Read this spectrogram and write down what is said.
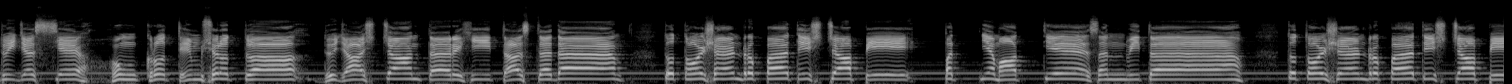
द्विजस्य हुङ्कृतिं श्रुत्वा द्विजाश्चान्तर्हितस्तदा। तुतोष नृपतिश्चापि पत्न्यमात्ये सन्वित तुतोष नृपतिश्चापि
